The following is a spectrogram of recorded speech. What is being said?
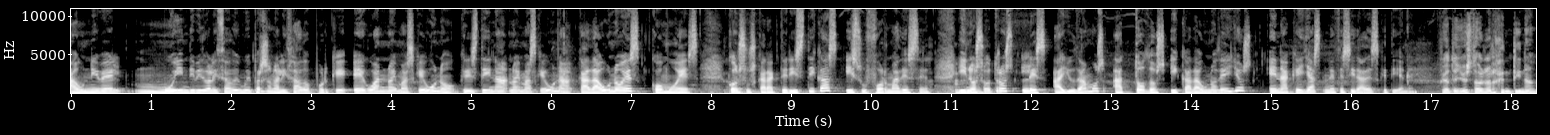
a un nivel muy individualizado y muy personalizado, porque Ewan no hay más que uno, Cristina no hay más que una, cada uno es como es, con sus características y su forma de ser. Y nosotros les ayudamos a todos y cada uno de ellos en aquellas necesidades que tienen. Fíjate, yo he estado en Argentina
